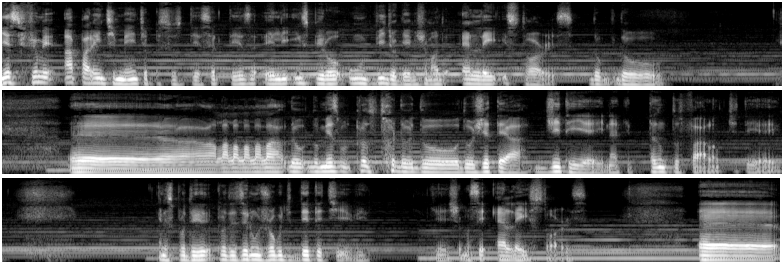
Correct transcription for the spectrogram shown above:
E esse filme, aparentemente, eu preciso ter certeza, ele inspirou um videogame chamado LA Stories, do, do é, lá, lá, lá, do, do, mesmo produtor do, do, do, GTA, GTA, né, que tanto falam, GTA. Eles produziram um jogo de detetive, que chama-se LA Stories. É,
